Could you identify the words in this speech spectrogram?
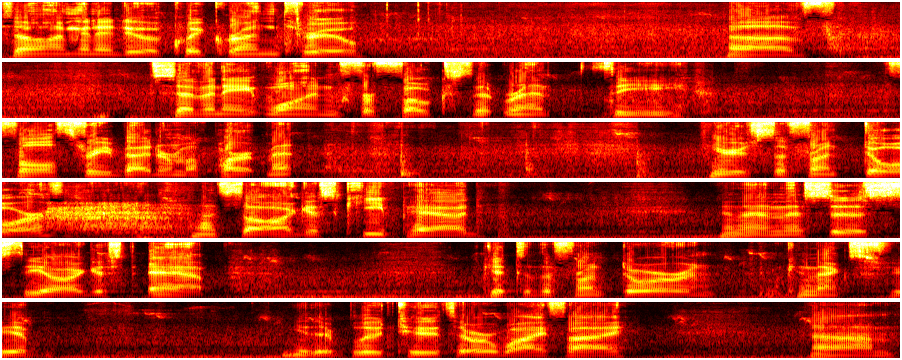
So I'm going to do a quick run through of 781 for folks that rent the full three bedroom apartment. Here's the front door. That's the August keypad. And then this is the August app. Get to the front door and it connects via either Bluetooth or Wi-Fi. Um,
